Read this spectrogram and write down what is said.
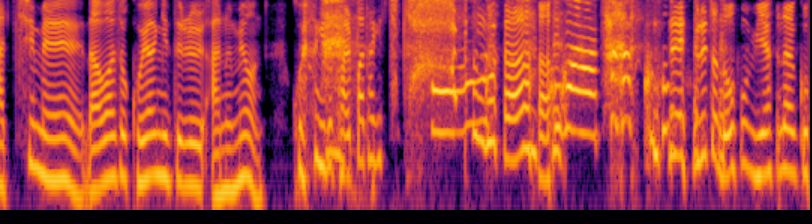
아 침에 나와서 고양이들을 안으면 고양이들 발바닥이 찹찹한 거야. 코가 차갑고. 네, 그래서 너무 미안하고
